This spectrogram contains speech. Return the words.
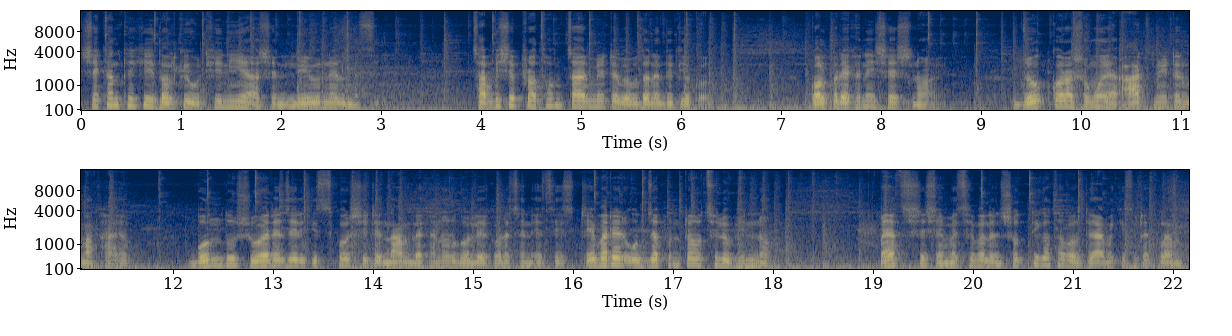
সেখান থেকেই দলকে উঠিয়ে নিয়ে আসেন লিওনেল মেসি। ছাব্বিশে প্রথম চার মিনিটে ব্যবধানে দ্বিতীয় গোল। গল্পের এখানেই শেষ নয়। যোগ করা সময়ে আট মিনিটের মাথায় বন্ধু সুয়ারেজের স্কোর শিটে নাম লেখানোর গোলে করেছেন অ্যাসিস্ট। এবারের উদযাপনটাও ছিল ভিন্ন। ম্যাচ শেষে মেসি বলেন, সত্যি কথা বলতে আমি কিছুটা ক্লান্ত।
